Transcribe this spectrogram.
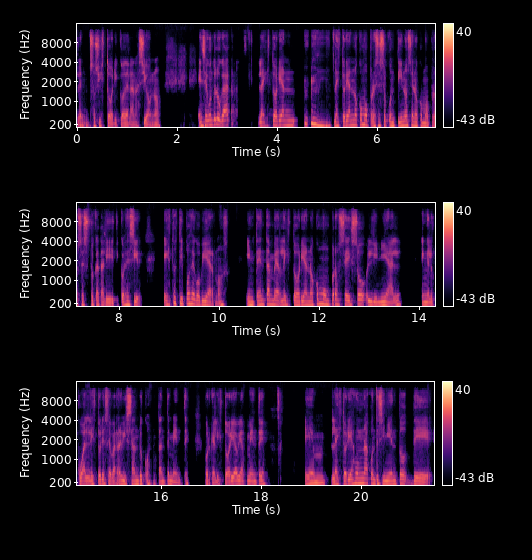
em, sociohistórico de la nación. ¿no? En segundo lugar, la historia, la historia no como proceso continuo, sino como proceso catalítico. Es decir, estos tipos de gobiernos intentan ver la historia no como un proceso lineal en el cual la historia se va revisando constantemente, porque la historia obviamente Em, la historia es un acontecimiento de,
